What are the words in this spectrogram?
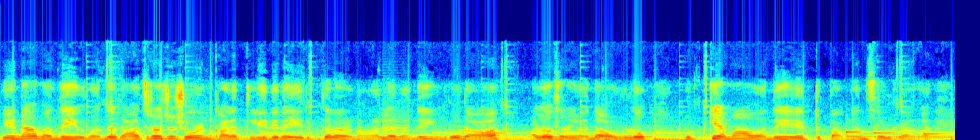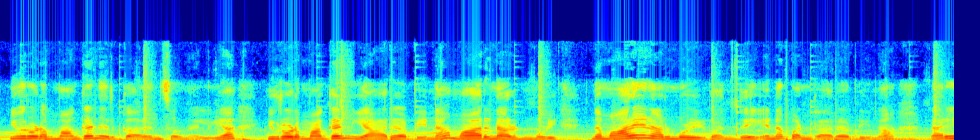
ஏன்னா வந்து இவர் வந்து ராஜராஜ சோழன் காலத்தில் இதே இருக்கிறனால வந்து இவரோட ஆலோசனை வந்து அவ்வளோ முக்கியம் முக்கியமாக வந்து ஏற்றுப்பாங்கன்னு சொல்கிறாங்க இவரோட மகன் இருக்காருன்னு சொன்னேன் இல்லையா? இவரோட மகன் யார் அப்படின்னா மாறன் அருண்மொழி இந்த மாறன் அருண்மொழி வந்து என்ன பண்ணுறாரு அப்படின்னா நிறைய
